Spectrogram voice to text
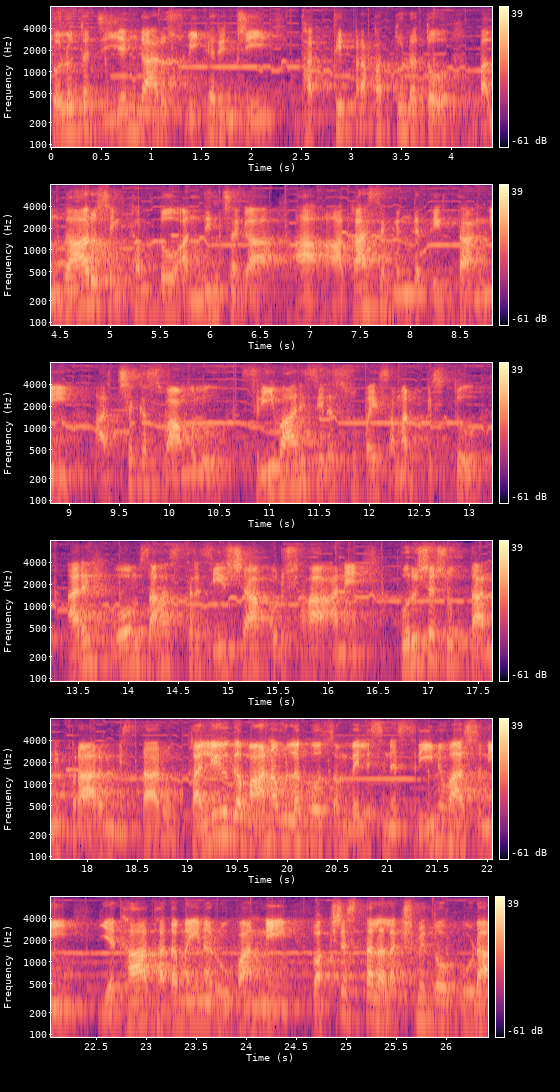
తొలుత జియ్యంగారు స్వీకరించి భక్తి ప్రపత్తులతో బంగారు శంఖంతో అందించగా ఆ ఆకాశగంగ తీర్థాన్ని అర్చక స్వాములు శ్రీవారి శిరస్సుపై సమర్పిస్తూ అరిహ్ ఓం సహస్ర శీర్ష పురుష అనే పురుష సూక్తాన్ని ప్రారంభిస్తారు. కలియుగ మానవుల కోసం వెలిసిన శ్రీనివాసుని యథాతథమైన రూపాన్ని వక్షస్థల లక్ష్మితో కూడా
